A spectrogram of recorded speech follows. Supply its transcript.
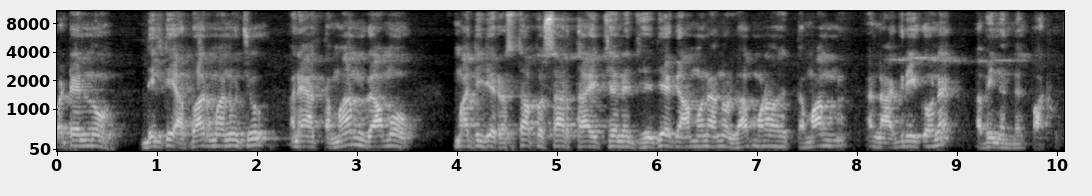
પટેલનો દિલથી આભાર માનું છું અને આ તમામ ગામોમાંથી જે રસ્તા પસાર થાય છે અને જે જે ગામોનાનો લાભ મળવાનો તમામ નાગરિકોને અભિનંદન પાઠવું છું.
